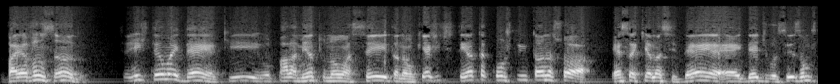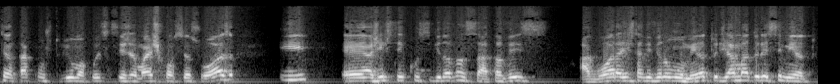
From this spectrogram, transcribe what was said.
vai avançando. Se a gente tem uma ideia que o parlamento não aceita, não quer, a gente tenta construir, então, olha só, essa aqui é a nossa ideia, é a ideia de vocês, vamos tentar construir uma coisa que seja mais consensuosa e é, a gente tem conseguido avançar. Talvez Agora a gente está vivendo um momento de amadurecimento.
